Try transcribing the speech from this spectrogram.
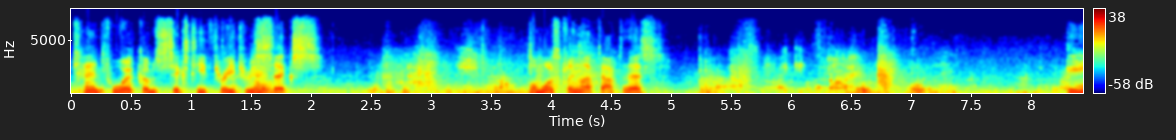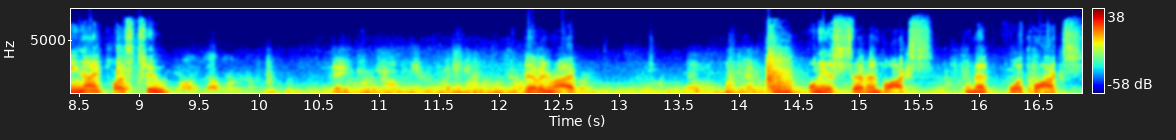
Ten for Whitcomb, 63 through 6. One more string left after this. 89 plus 2. Devin Riva. Only a 7 box in that fourth box.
